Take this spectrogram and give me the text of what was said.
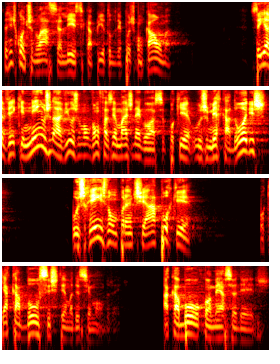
Se a gente continuasse a ler esse capítulo depois com calma, você ia ver que nem os navios vão fazer mais negócio, porque os mercadores os reis vão prantear, por quê? Porque acabou o sistema desse mundo, gente. Acabou o comércio deles.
